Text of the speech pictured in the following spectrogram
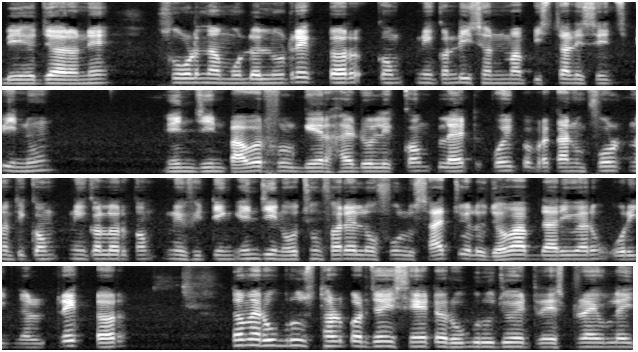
બે હજાર અને સોળના મોડલનું ટ્રેક્ટર. કંપની કન્ડિશનમાં પિસ્તાલીસ એચપીનું engine, powerful, gear hydraulic, complete, કોઈ પણ પ્રકારનું ફોલ્ટ નથી. Company colour, company fitting, engine ઓછું ફરેલું, ફૂલ સાચવેલું, જવાબદારીવાળું, ઓરિજિનલ ટ્રેક્ટર. તમે રૂબરૂ સ્થળ પર જઈ સેટ રૂબરૂ જોઈ ટ્રેસ ડ્રાઈવ લઈ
